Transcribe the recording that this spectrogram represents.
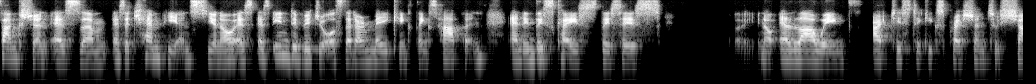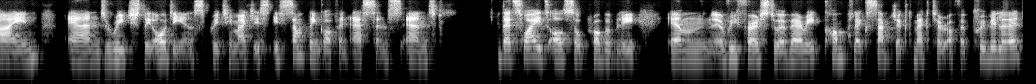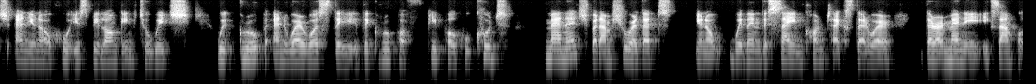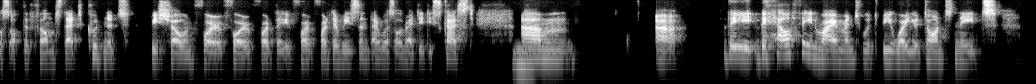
function as um, as a champions, you know, as as individuals that are making things happen. And in this case, this is, uh, you know, allowing artistic expression to shine and reach the audience pretty much is, is something of an essence. And that's why it's also probably um, refers to a very complex subject matter of a privilege and, you know, who is belonging to which, which group and where was the, the group of people who could manage. But I'm sure that, you know, within the same context, there were there are many examples of the films that could not be shown for for for the for for the reason that was already discussed. Mm. Um, uh, the the healthy environment would be where you don't need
